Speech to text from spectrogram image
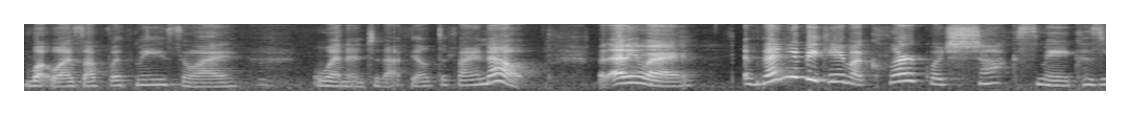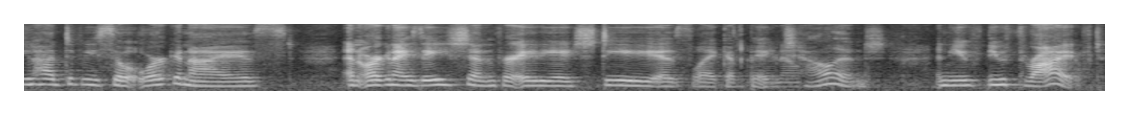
what was up with me, so I went into that field to find out. But anyway, and then you became a clerk, which shocks me because you had to be so organized. And organization for ADHD is like a big challenge, and you you thrived.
